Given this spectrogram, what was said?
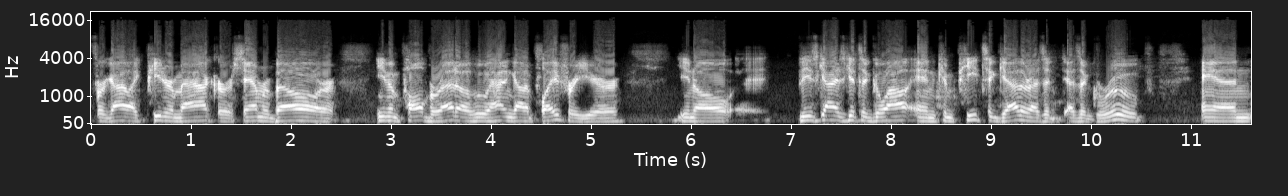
for a guy like Peter Makk or Sam Rubel or even Paul Barreto, who hadn't got to play for a year, you know, these guys get to go out and compete together as a as a group and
